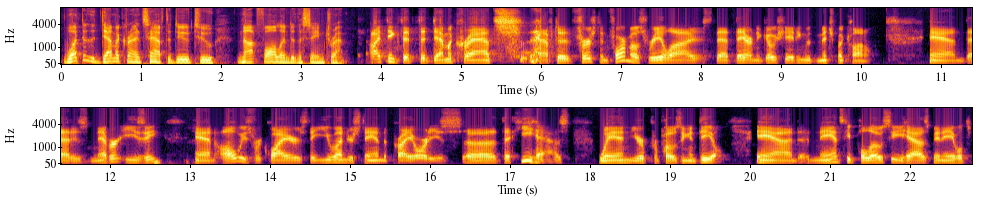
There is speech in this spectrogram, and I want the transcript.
What do the Democrats have to do to not fall into the same trap? I think that the Democrats have to first and foremost realize that they are negotiating with Mitch McConnell. And that is never easy and always requires that you understand the priorities uh, that he has when you're proposing a deal. And Nancy Pelosi has been able to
